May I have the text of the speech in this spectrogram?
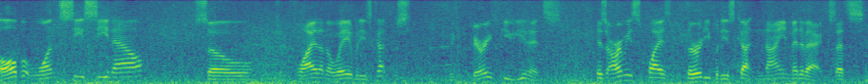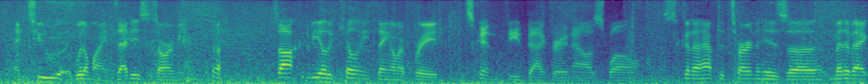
all but one CC now, so he can fly that away, but he's got just like, very few units. His army supply is 30, but he's got nine medevacs that's and two Widow Mines. That is his army. He's not going to be able to kill anything, I'm afraid. It's getting feedback right now as well. He's gonna have to turn his uh, medevac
